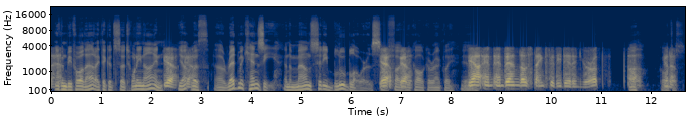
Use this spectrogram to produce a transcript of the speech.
that. Even before that, I think it's uh, 29. Yeah, yeah, yeah. with uh, Red McKenzie and the Mound City Blue Blowers, Yeah, if I yeah. recall correctly. Yeah, Yeah, and and then those things that he did in Europe. Uh, oh, you know, gorgeous.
